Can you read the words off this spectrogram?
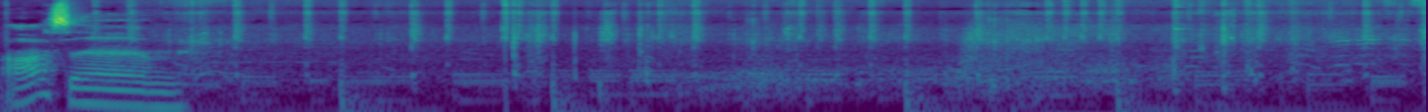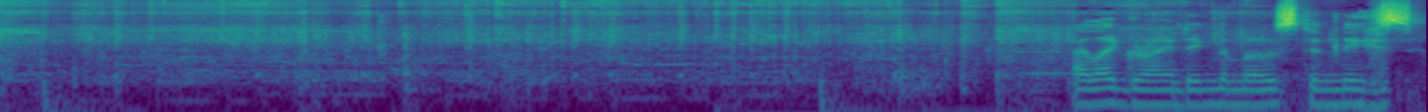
Awesome. I like grinding the most in these.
